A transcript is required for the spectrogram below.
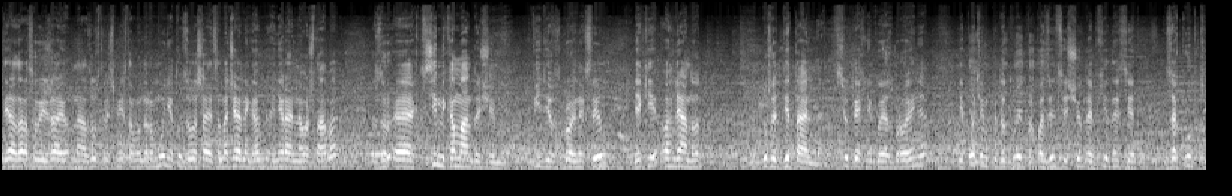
От я зараз виїжджаю на зустріч з міністром оборони Румунії. Тут залишається начальник генерального штабу з е, всіми командуючими відділів збройних сил, які оглянуть дуже детально всю техніку і озброєння, і потім підготують пропозиції щодо необхідності закупки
